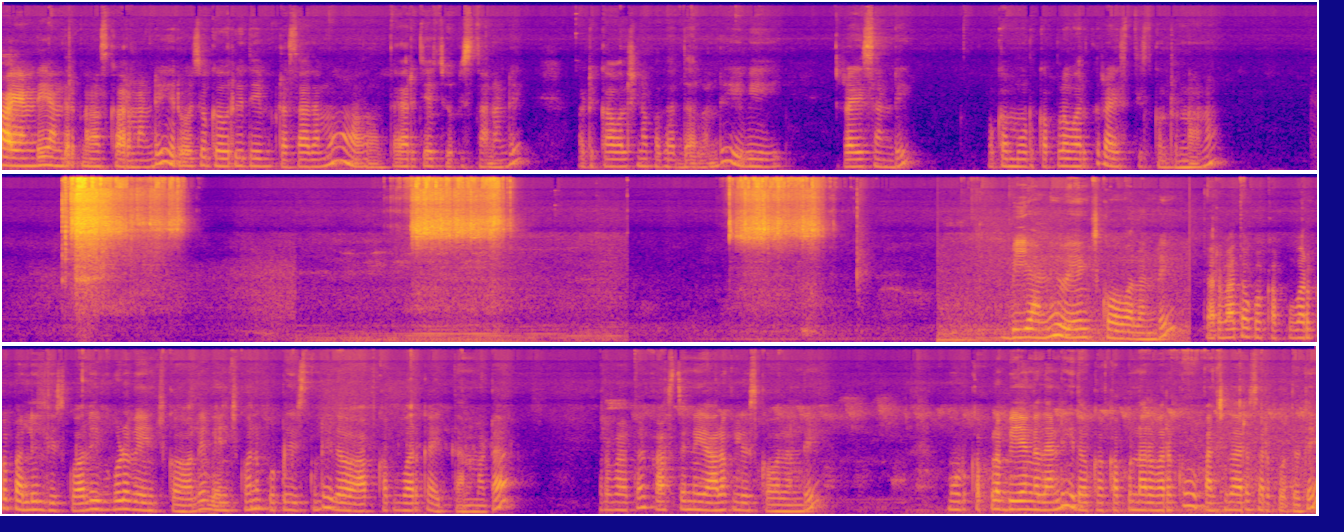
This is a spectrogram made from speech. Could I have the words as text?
Hi అండి అందరికి నమస్కారం అండి. ఈరోజు గౌరీదేవి ప్రసాదము తయారు చేసి చూపిస్తానండి. వాటికి కావాల్సిన పదార్థాలు అండి ఇవి రైస్ అండి. ఒక మూడు కప్పుల వరకు రైస్ తీసుకుంటున్నాను. బియ్యాన్ని వేయించుకోవాలండి. తర్వాత ఒక కప్పు వరకు పల్లీలు తీసుకోవాలి. ఇవి కూడా వేయించుకోవాలి. వేయించుకొని పుట్టు తీసుకుంటే ఇది హాఫ్ కప్పు వరకు అవుతుంది అనమాట తర్వాత కాస్త యాలకులు వేసుకోవాలండి. మూడు కప్పుల బియ్యం కదండి. ఇది ఒక కప్పున్నర వరకు పంచదార సరిపోతుంది.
